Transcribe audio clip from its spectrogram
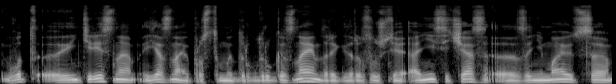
Вот э, интересно, я знаю, просто мы друг друга знаем, дорогие радиослушатели, они сейчас э, занимаются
